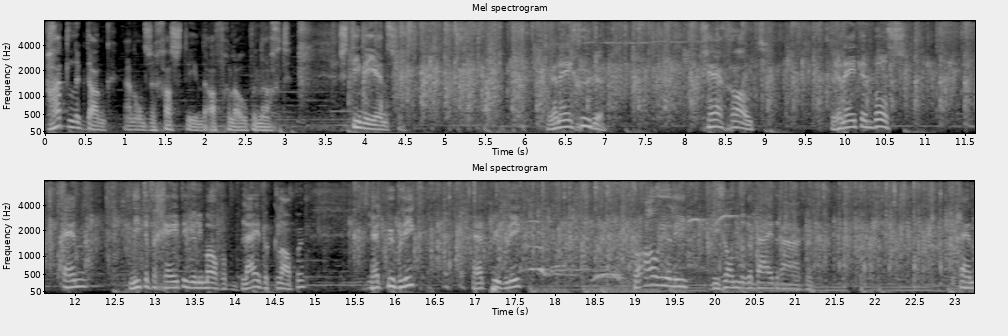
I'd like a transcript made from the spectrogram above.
Hartelijk dank aan onze gasten in de afgelopen nacht. Stine Jensen. René Gude. Ger Groot. René ten Bos. En niet te vergeten, jullie mogen blijven klappen. Het publiek, het publiek, voor al jullie bijzondere bijdragen. En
